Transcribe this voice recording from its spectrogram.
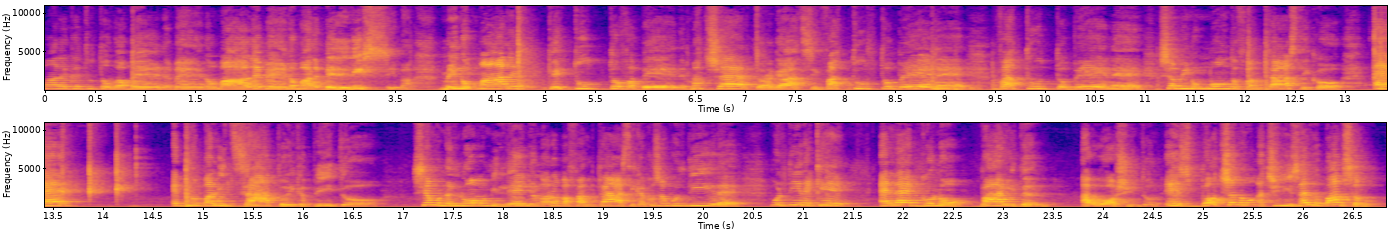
male che tutto va bene, meno male, meno male, bellissima, meno male che tutto va bene, ma certo ragazzi, va tutto bene, va tutto bene, siamo in un mondo fantastico, è, è globalizzato, hai capito? Siamo nel nuovo millennio, una roba fantastica, cosa vuol dire? Vuol dire che eleggono Biden a Washington e sbocciano a Cinisello Balsamo.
